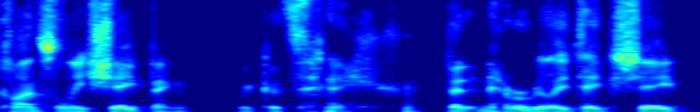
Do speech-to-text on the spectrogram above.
constantly shaping, we could say, but it never really takes shape.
